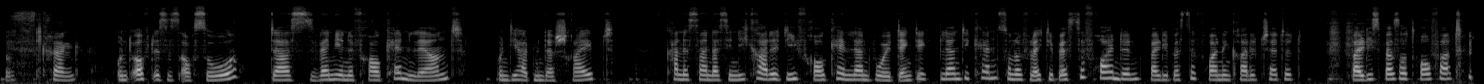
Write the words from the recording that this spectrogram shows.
Das ist krank. Und oft ist es auch so, dass wenn ihr eine Frau kennenlernt und die halt mit der schreibt, kann es sein, dass ihr nicht gerade die Frau kennenlernt, wo ihr denkt, ihr lernt die kennen, sondern vielleicht die beste Freundin, weil die beste Freundin gerade chattet, weil die es besser drauf hat.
